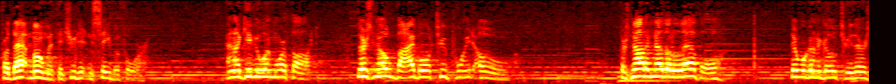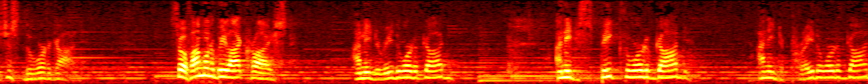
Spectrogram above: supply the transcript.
for that moment that you didn't see before. And I'll give you one more thought. There's no Bible 2.0. There's not another level that we're going to go to. There's just the Word of God. So if I'm going to be like Christ, I need to read the Word of God. I need to speak the Word of God. I need to pray the Word of God.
